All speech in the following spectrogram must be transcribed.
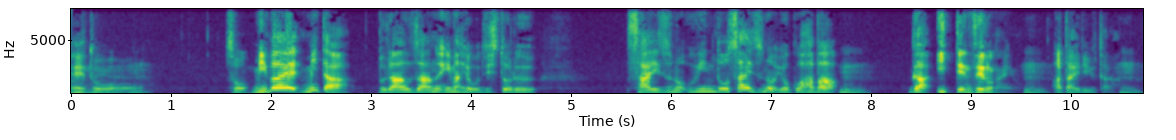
えーとはいはいはいそう。見栄え、見たブラウザーの今表示しとるサイズの、ウィンドウサイズの横幅うん。が1.0なんよ。うん。値で言うたら。うん。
